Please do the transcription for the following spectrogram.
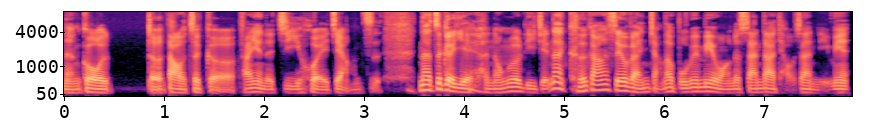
能够。得到这个繁衍的机会，这样子，那这个也很能够理解。那可刚刚 Sylvia 你讲到不被灭亡的三大挑战里面，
